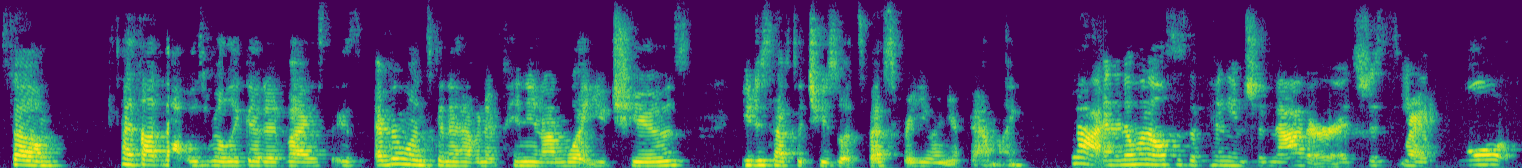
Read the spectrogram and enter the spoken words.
So I thought that was really good advice. Is everyone's going to have an opinion on what you choose. You just have to choose what's best for you and your family. Yeah, and no one else's opinion should matter. It's just you right. know all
